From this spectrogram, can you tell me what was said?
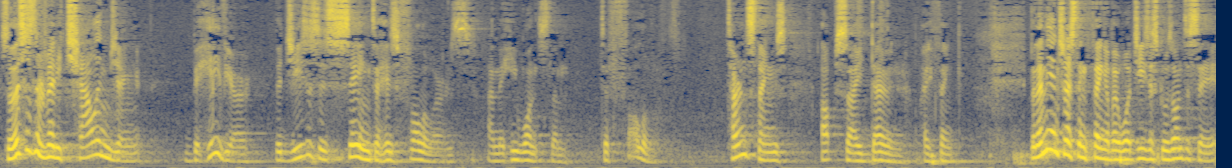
So, this is a very challenging behavior that Jesus is saying to his followers and that he wants them to follow. Turns things upside down, I think. But then the interesting thing about what Jesus goes on to say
